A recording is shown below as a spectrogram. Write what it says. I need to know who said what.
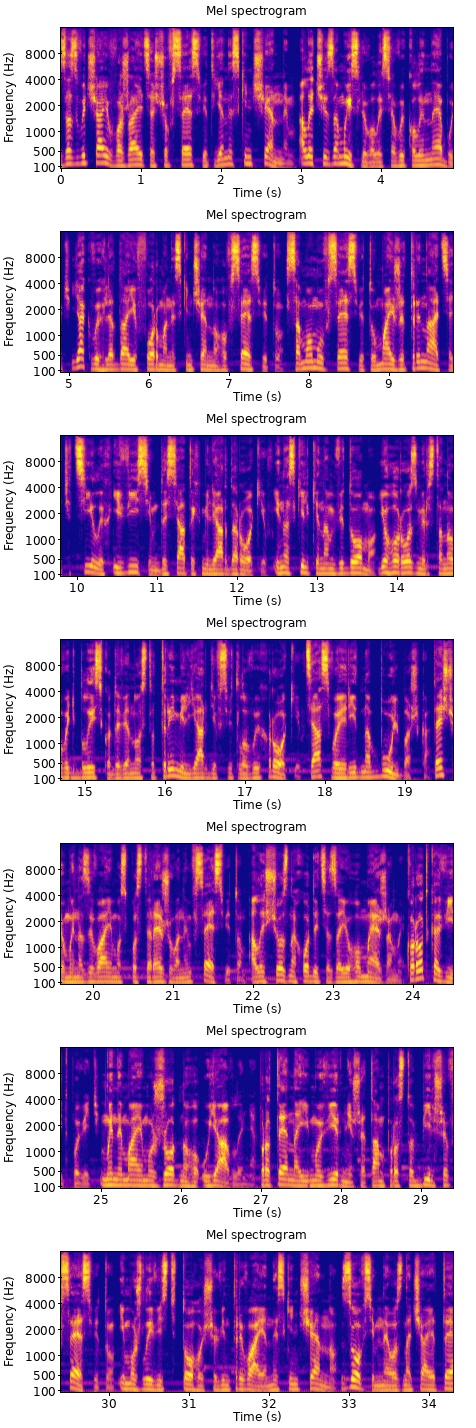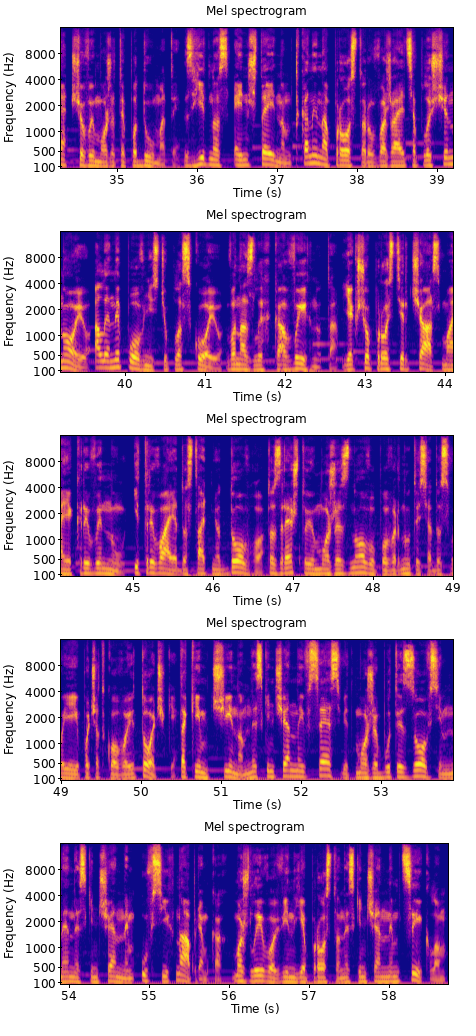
Speaker 1: Зазвичай вважається, що всесвіт є нескінченним, але чи замислювалися ви коли-небудь, як виглядає форма нескінченного всесвіту? Самому всесвіту майже 13,8 мільярда років, і наскільки нам відомо, його розмір становить близько 93 мільярдів світлових років. Ця своєрідна бульбашка, те, що ми називаємо спостережуваним всесвітом. Але що знаходиться за його межами? Коротка відповідь: ми не маємо жодного уявлення. Проте найімовірніше там просто більше всесвіту, і можливість того, що він триває нескінченно, зовсім не означає те, що ви можете подумати. Згідно з Ейнштейном, тканина простору вважається площиною, але не повністю пласкою. Вона злегка вигнута. Якщо простір час має кривину і триває достатньо довго, то зрештою може знову повернутися до своєї початкової точки. Таким чином, нескінченний всесвіт може бути зовсім не нескінченним у всіх напрямках. Можливо, він є просто нескінченним циклом.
